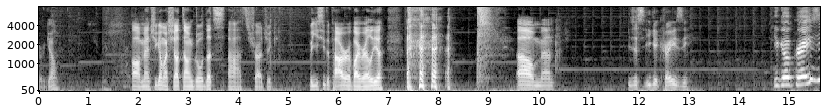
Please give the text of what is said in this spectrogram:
There we go. Oh man, she got my shutdown gold. That's ah, that's tragic. But you see the power of Irelia? oh man. You just you get crazy. You go crazy.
